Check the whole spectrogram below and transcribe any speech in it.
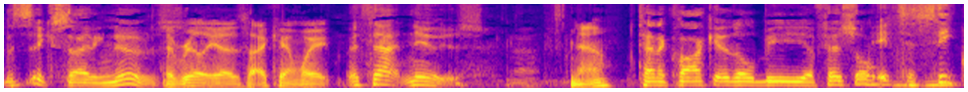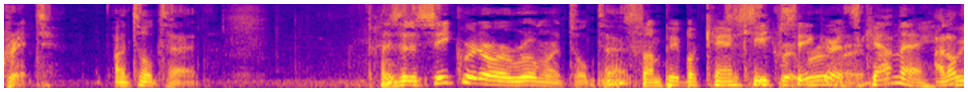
This is exciting news. It really is. I can't wait. It's not news. No? 10 o'clock it'll be official? It's a secret. Until 10. Is it a secret or a rumor until 10? Some people can't keep secret secrets, rumor. can they? I don't Who are think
